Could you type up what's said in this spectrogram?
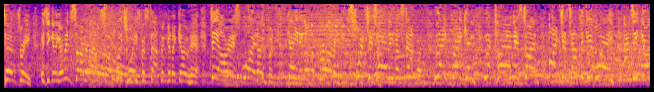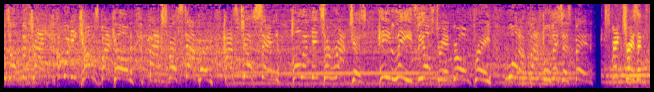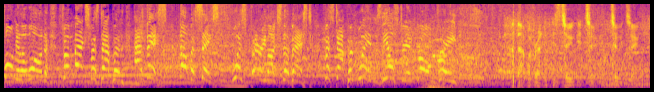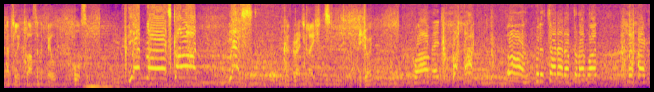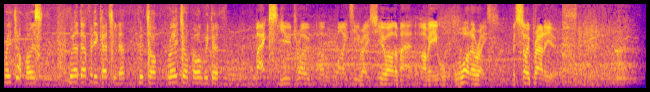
turn three. Is he going to go inside or outside? Which way is Verstappen going to go here? DRS wide open, gaining on the Ferrari, switches early Verstappen, late braking, Leclerc this time might just have to give way as he goes off the track, and when he comes back on, Max Verstappen has just sent Holland into raptures. He leads the Austrian Grand Prix. What a battle this has been. Six victories in Formula One for Verstappen, and this, number six, was very much the best. Verstappen wins the Austrian Grand Prix. And that, my friend, is two in two. Two in two. Absolute class of the field. Awesome. Yeah, it's gone! Yes! Congratulations. Enjoy. Wow, mate. oh, would have done that after that one. Great job, boys. We're definitely catching them. Good job. Great job all weekend. Max, you drove a mighty race. You are the man. I mean, what a race. We're so proud of you.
